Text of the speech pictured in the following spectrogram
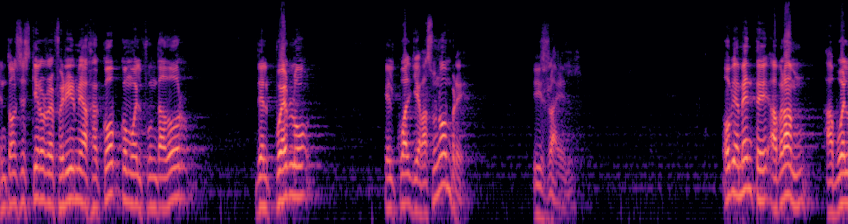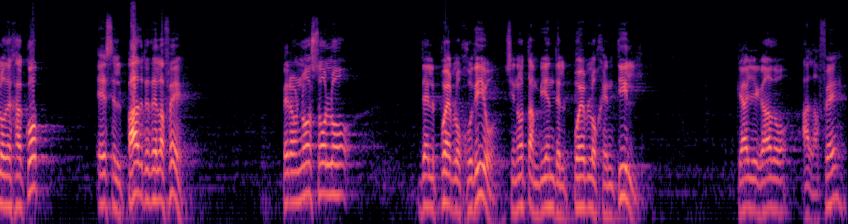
Entonces quiero referirme a Jacob como el fundador del pueblo el cual lleva su nombre, Israel. Obviamente Abraham, abuelo de Jacob, es el padre de la fe, pero no solo del pueblo judío, sino también del pueblo gentil que ha llegado a la fe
